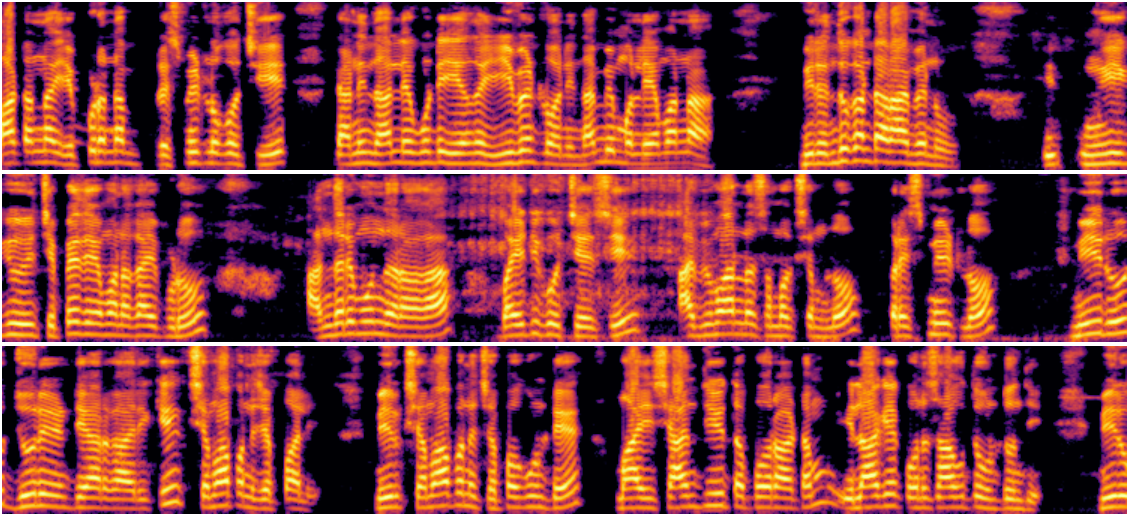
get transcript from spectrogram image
మాట అన్నా? ఎప్పుడన్నా ప్రెస్ మీట్లోకి వచ్చి అనిందా? లేకుంటే ఏదో ఈవెంట్లో అనిందా? మిమ్మల్ని ఏమన్నా? మీరు ఎందుకంటారు ఆమెను? మీకు చెప్పేది ఏమనగా ఇప్పుడు? అందరి ముందరగా బయటికి వచ్చేసి అభిమానుల సమక్షంలో ప్రెస్ మీట్లో మీరు జూనియర్ ఎన్టీఆర్ గారికి క్షమాపణ చెప్పాలి. మీరు క్షమాపణ చెప్పకుంటే మా ఈ శాంతియుత పోరాటం ఇలాగే కొనసాగుతూ ఉంటుంది. మీరు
